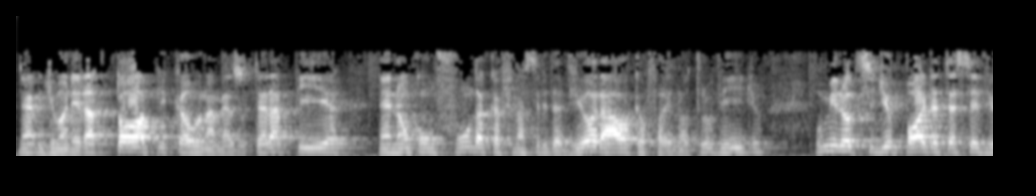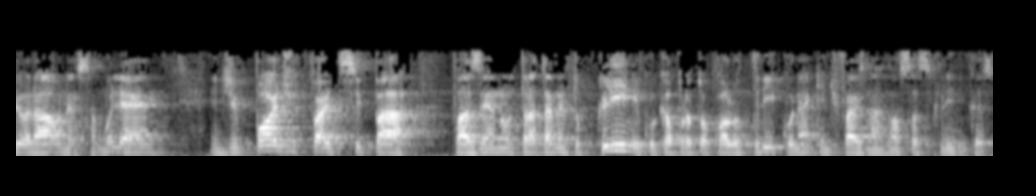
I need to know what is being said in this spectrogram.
né, de maneira tópica ou na mesoterapia. Né, não confunda com a finasterida via oral, que eu falei no outro vídeo. O minoxidil pode até ser via oral nessa mulher. A gente pode participar fazendo o tratamento clínico, que é o protocolo trico, né, que a gente faz nas nossas clínicas,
